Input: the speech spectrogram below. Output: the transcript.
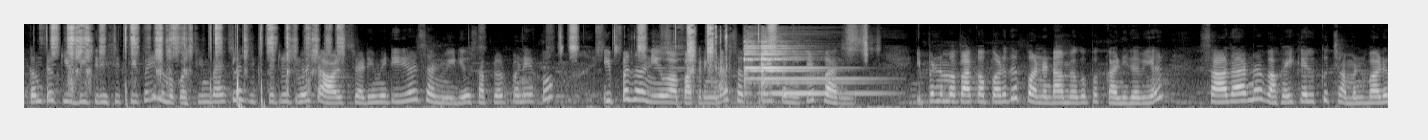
Welcome to QB three sixty five நம்ம கொஸ்டின் பேங்க்கில் sixth to twelfth all study materials and videos upload பண்ணியிருக்கோம் இப்போ தான் நியூவாக பார்க்குறீங்கன்னா சப்ஸ்கிரைப் பண்ணிகிட்டே பாருங்கள் இப்போ நம்ம பார்க்க போகிறது பன்னெண்டாம் வகுப்பு கணிதவியல். சாதாரண வகைகளுக்கு சமன்பாடு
